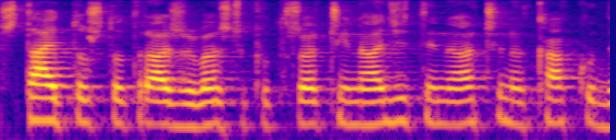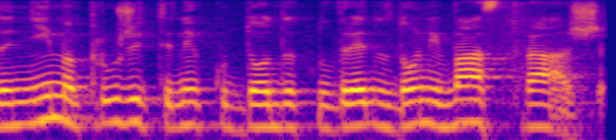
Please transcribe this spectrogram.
šta je to što traže vaši potrošači i nađite načina kako da njima pružite neku dodatnu vrednost, da oni vas traže.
